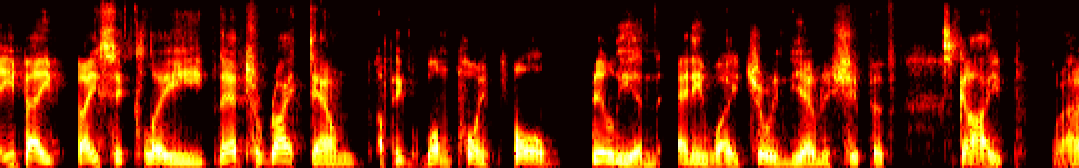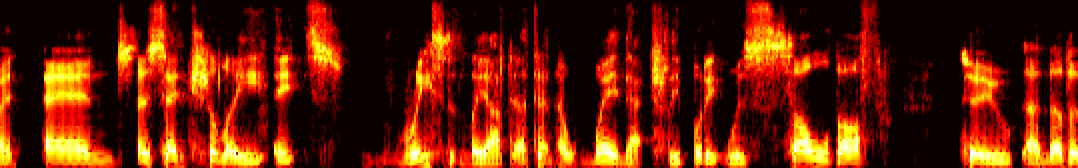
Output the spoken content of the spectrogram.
eBay basically they had to write down, I think, 1.4 billion anyway during the ownership of Skype, right? And essentially, it's recently, I don't know when actually, but it was sold off to another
